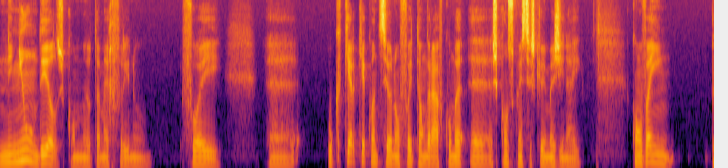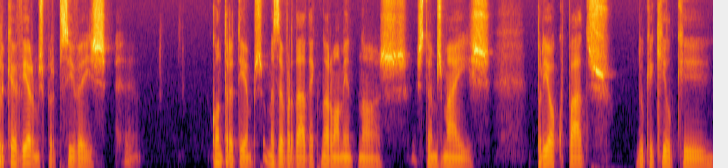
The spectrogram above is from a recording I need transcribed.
Nenhum deles, como eu também referi no, foi uh, o que quer que aconteceu não foi tão grave como a, a, as consequências que eu imaginei. Convém precavermos para possíveis uh, contratempos, mas a verdade é que normalmente nós estamos mais preocupados do que aquilo que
